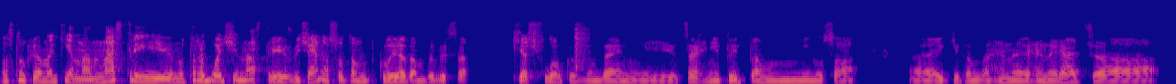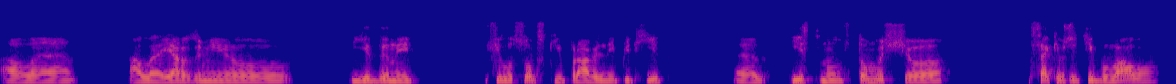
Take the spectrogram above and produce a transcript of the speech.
Ну, слухай, ну які на настрій, ну то робочий настрій. Звичайно, що там, коли я там дивлюся, кешфлоу кожен день, і це гнітить там мінуса, е, які там гене- генеряться. Але, але я розумію, єдиний філософський правильний підхід е, істину в тому, що всяке в житті бувало,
